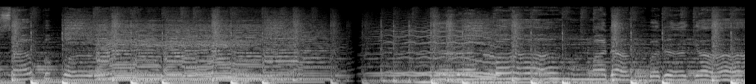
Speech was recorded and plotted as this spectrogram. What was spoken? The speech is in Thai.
sapa pergi Rambang madang berdegar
